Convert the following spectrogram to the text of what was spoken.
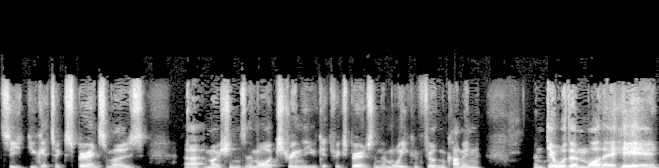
So you, you get to experience some of those uh, emotions, and the more extreme that you get to experience them, the more you can feel them coming and deal with them while they're here,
